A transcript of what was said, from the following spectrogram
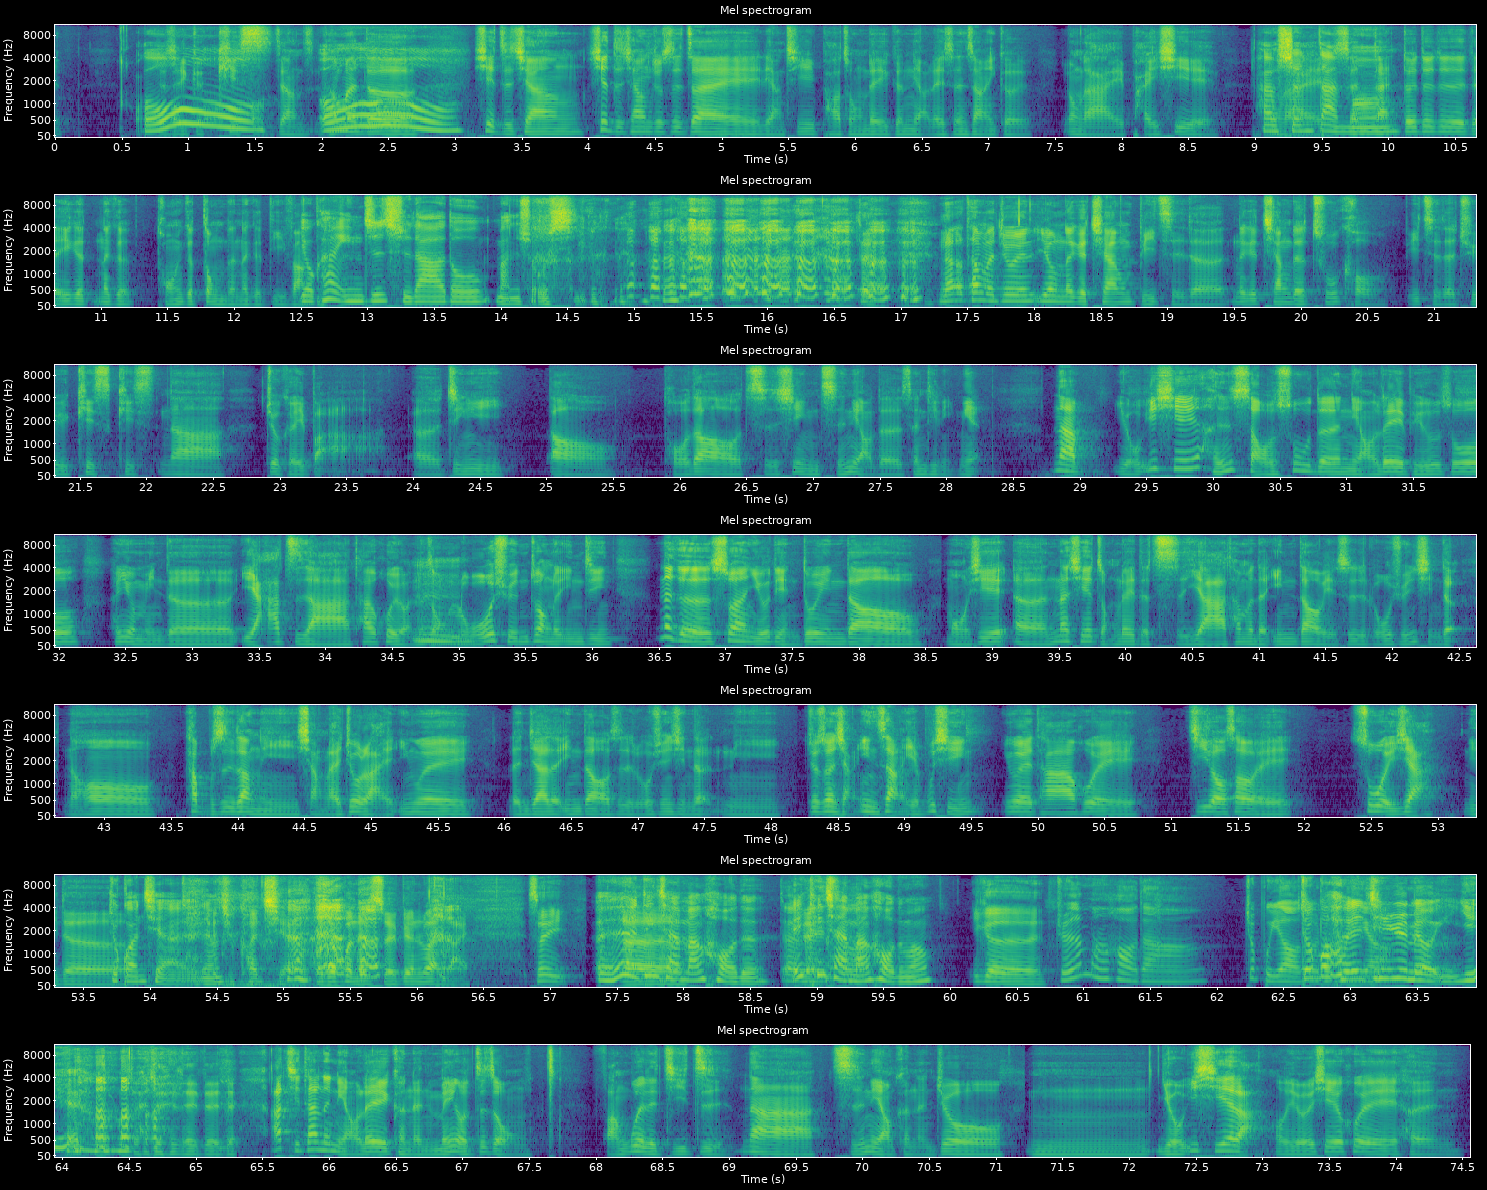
就是一个 kiss 这样子，他们的泄殖腔，泄殖腔就是在两栖爬虫类跟鸟类身上一个用来排泄，还有生蛋吗？对对对对的一个那个同一个洞的那个地方。有看《银之池》，大家都蛮熟悉的。对，然后他们就会用那个枪彼此的那个枪的出口彼此的去 kiss kiss，那就可以把呃精液到投到雌性雌鸟的身体里面。那有一些很少数的鸟类，比如说很有名的鸭子啊，它会有那种螺旋状的阴茎，那个算有点对应到某些呃那些种类的雌鸭，它们的阴道也是螺旋形的。然后它不是让你想来就来，因为人家的阴道是螺旋形的，你就算想硬上也不行，因为它会肌肉稍微缩一下，你的就关起来了，这样 就关起来，了，他就不能随便乱来。所以，哎、欸，听起来蛮好的。哎、呃，听起来蛮好的吗？一个觉得蛮好的啊，就不要，就不好意思，今日没有营业。对对对对对。啊，其他的鸟类可能没有这种防卫的机制，那雌鸟可能就嗯有一些啦，哦，有一些会很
